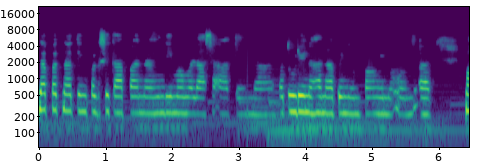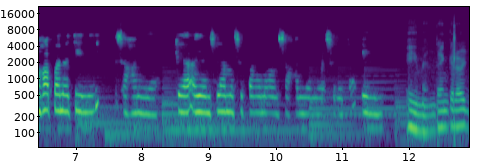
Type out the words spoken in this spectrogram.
dapat nating pagsikapan na hindi mawala sa atin na patuloy na hanapin yung Panginoon at makapanatili sa Kanya. Kaya ayun, salamat sa Panginoon sa Kanya mga salita. Amen. Amen. Thank you, Lord.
